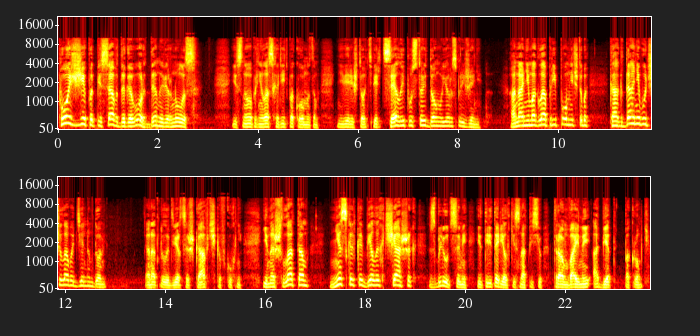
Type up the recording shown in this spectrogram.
Позже, подписав договор, Дэна вернулась и снова принялась ходить по комнатам, не веря, что теперь целый пустой дом в ее распоряжении. Она не могла припомнить, чтобы когда-нибудь жила в отдельном доме. Она открыла дверцы шкафчика в кухне и нашла там несколько белых чашек с блюдцами и три тарелки с надписью «Трамвайный обед» по кромке.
